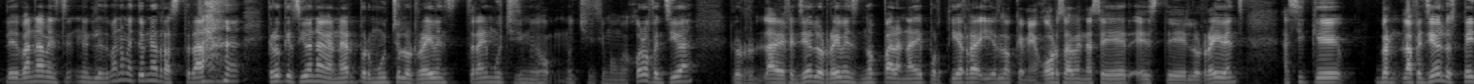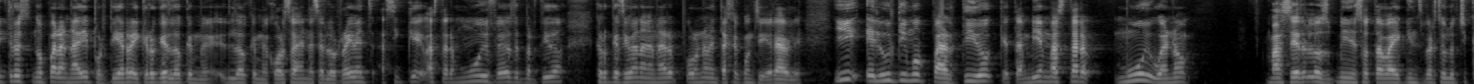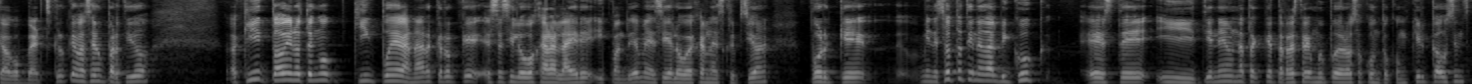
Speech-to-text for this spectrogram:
les van a, les van a meter una arrastrada. creo que sí van a ganar por mucho. Los Ravens traen muchísimo, muchísimo mejor ofensiva. la defensiva de los Ravens no para nadie por tierra y es lo que mejor saben hacer este, los Ravens. Así que bueno, la ofensiva de los Patriots no para nadie por tierra y creo que es lo que, lo que mejor saben hacer los Ravens. Así que va a estar muy feo ese partido. Creo que se van a ganar por una ventaja considerable. Y el último partido que también va a estar muy bueno va a ser los Minnesota Vikings versus los Chicago Bears. Creo que va a ser un partido... Aquí todavía no tengo quién puede ganar. Creo que ese sí lo voy a dejar al aire. Y cuando ya me decía lo voy a dejar en la descripción. Porque Minnesota tiene a Dalvin Cook. Este, y tiene un ataque terrestre muy poderoso junto con Kirk Cousins.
